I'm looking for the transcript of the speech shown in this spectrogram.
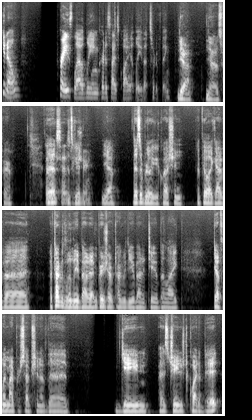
you know praise loudly and criticize quietly that sort of thing yeah, yeah. That's fair. That Uh, makes sense That's for good. sure. Yeah, that's a really good question. I feel like I've uh I've talked with Lindley about it. I'm pretty sure I've talked with you about it too. But like, definitely my perception of the game has changed quite a bit.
